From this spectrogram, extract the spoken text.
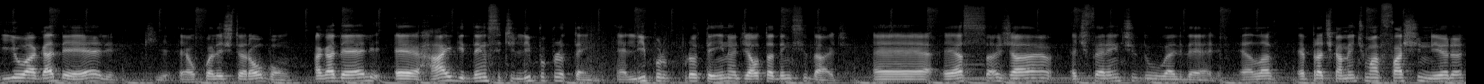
E o HDL, que é o colesterol bom. HDL é High Density Lipoprotein, é lipoproteína de alta densidade. É, essa já é diferente do LDL. Ela é praticamente uma faxineira,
